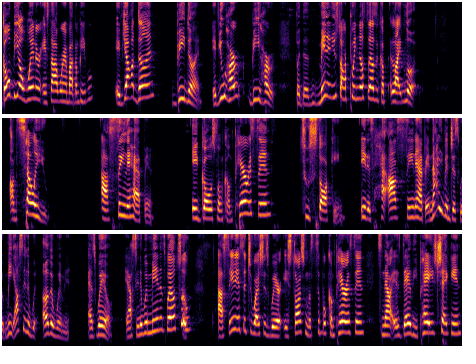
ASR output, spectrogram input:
Go be a winner and stop worrying about them people. If y'all done, be done. If you hurt, be hurt. But the minute you start putting yourselves in, like, look, I'm telling you, I've seen it happen. It goes from comparison to stalking. It is ha- I've seen it happen. Not even just with me. I've seen it with other women as well. And I've seen it with men as well too. I've seen it in situations where it starts from a simple comparison to now it's daily page checking,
